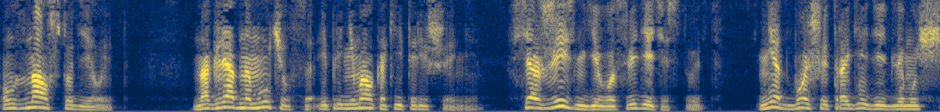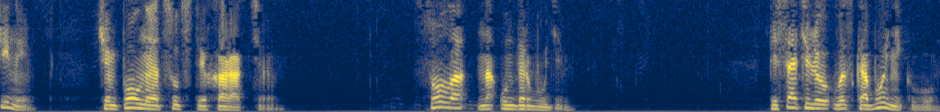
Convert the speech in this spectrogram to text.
Он знал, что делает наглядно мучился и принимал какие-то решения. Вся жизнь его свидетельствует. Нет большей трагедии для мужчины, чем полное отсутствие характера. Соло на Ундервуде. Писателю Воскобойникову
